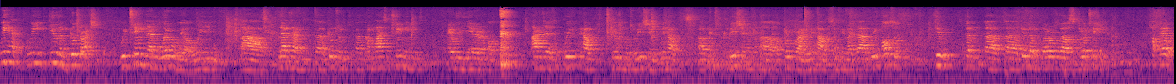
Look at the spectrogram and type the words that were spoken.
we have we give them good direction. We train them very well. We uh, let them uh, go to uh, compliance training every year, or, and uh, we have good motivation. We have uh, commission uh, program. We have something like that. We also give them uh, uh, give them very well skill training. However,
